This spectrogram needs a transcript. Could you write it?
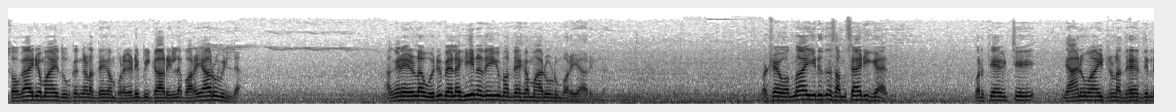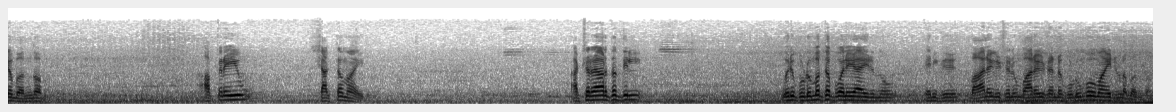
സ്വകാര്യമായ ദുഃഖങ്ങൾ അദ്ദേഹം പ്രകടിപ്പിക്കാറില്ല പറയാറുമില്ല. അങ്ങനെയുള്ള ഒരു ബലഹീനതയും അദ്ദേഹം ആരോടും പറയാറില്ല. പക്ഷേ ഒന്നായി ഇരുന്ന് സംസാരിക്കാൻ പ്രത്യേകിച്ച് ഞാനുമായിട്ടുള്ള അദ്ദേഹത്തിന്റെ ബന്ധം അത്രയും ശക്തമായിരുന്നു. അക്ഷരാർത്ഥത്തിൽ ഒരു കുടുംബത്തെ പോലെയായിരുന്നു എനിക്ക് ബാലകൃഷ്ണനും ബാലകൃഷ്ണന്റെ കുടുംബവുമായിട്ടുള്ള ബന്ധം.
